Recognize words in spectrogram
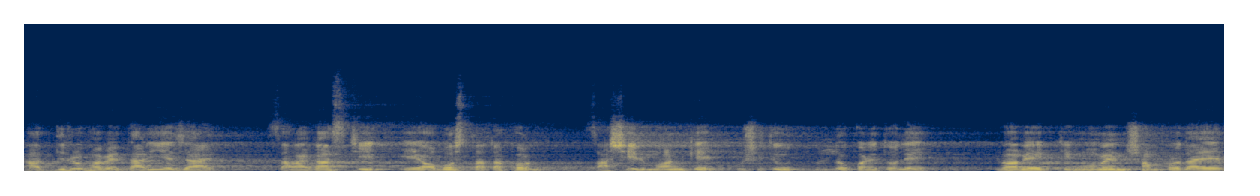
তা দৃঢ়ভাবে দাঁড়িয়ে যায়। চারা গাছটির এই অবস্থা তখন চাষির মনকে খুশিতে উৎফুল্ল করে তোলে। এভাবে একটি মোমেন সম্প্রদায়ের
